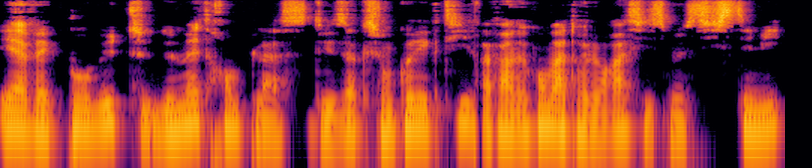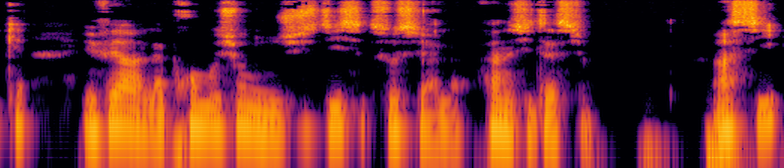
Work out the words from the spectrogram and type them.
et avec pour but de mettre en place des actions collectives afin de combattre le racisme systémique et faire la promotion d'une justice sociale. Fin de citation. Ainsi,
